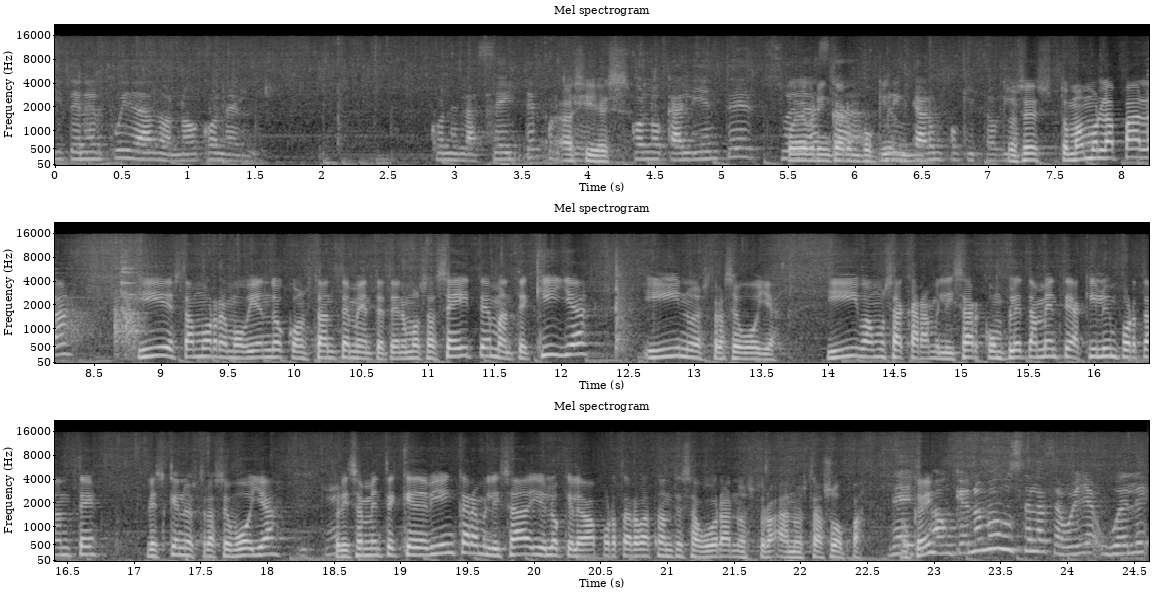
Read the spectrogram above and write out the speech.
Y tener cuidado, ¿no? Con el con el aceite porque Así es. con lo caliente suele Puede brincar un poquito. brincar un poquito bien. entonces tomamos la pala y estamos removiendo constantemente. Tenemos aceite, mantequilla y nuestra cebolla. Y vamos a caramelizar completamente. Aquí lo importante es que nuestra cebolla precisamente quede bien caramelizada y es lo que le va a aportar bastante sabor a, nuestro, a nuestra sopa. De ¿ok? hecho, aunque no me guste la cebolla, huele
